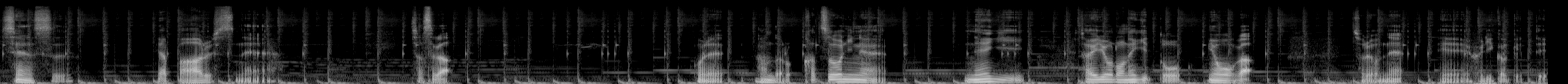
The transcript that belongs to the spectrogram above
センス、やっぱあるっすね。さすが。これ、なんだろう、カツオにね、ネギ、大量のネギとみょうが、それをね、えー振りかけて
